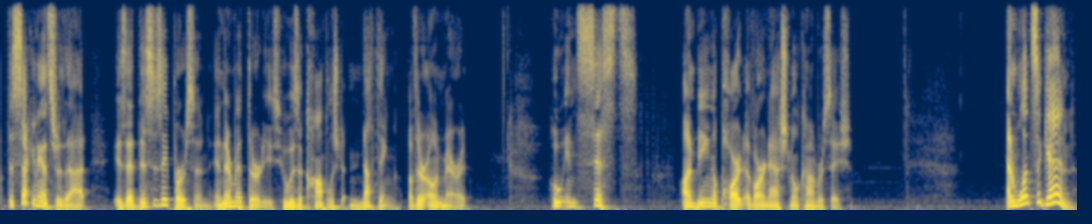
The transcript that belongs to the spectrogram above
But the second answer to that is that this is a person in their mid 30s who has accomplished nothing of their own merit, who insists on being a part of our national conversation. And once again,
